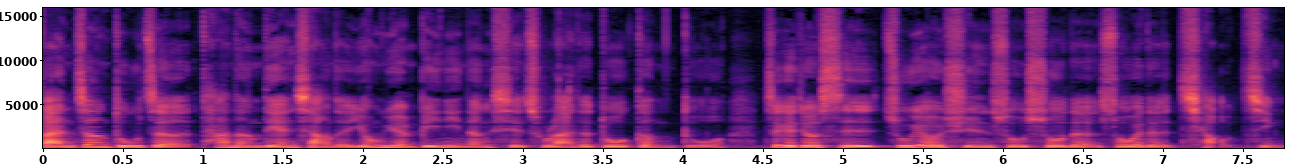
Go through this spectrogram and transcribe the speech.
反正读者他能联想的永远比你能写出来的多更多。这个就是朱宥勋所说的所谓的巧劲，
